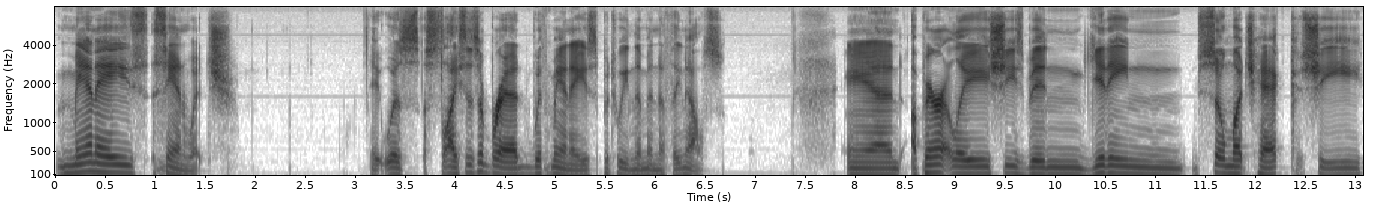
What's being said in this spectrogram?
mayonnaise sandwich. It was slices of bread with mayonnaise between them and nothing else. And apparently, she's been getting so much heck, she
